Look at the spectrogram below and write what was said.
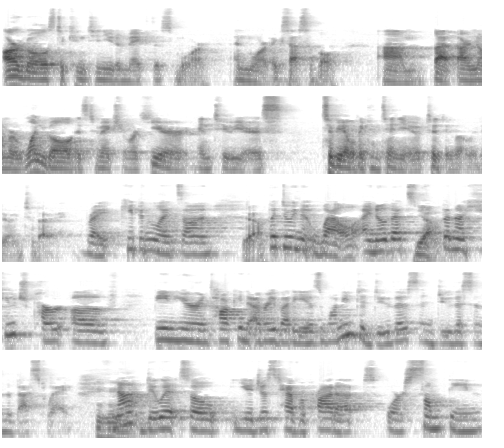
our goal is to continue to make this more and more accessible. Um, but our number one goal is to make sure we're here in two years to be able to continue to do what we're doing today. Right. Keeping the lights on, Yeah. but doing it well. I know that's Yeah. been a huge part of being here and talking to everybody is wanting to do this and do this in the best way. Mhm. Not do it so you just have a product or something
